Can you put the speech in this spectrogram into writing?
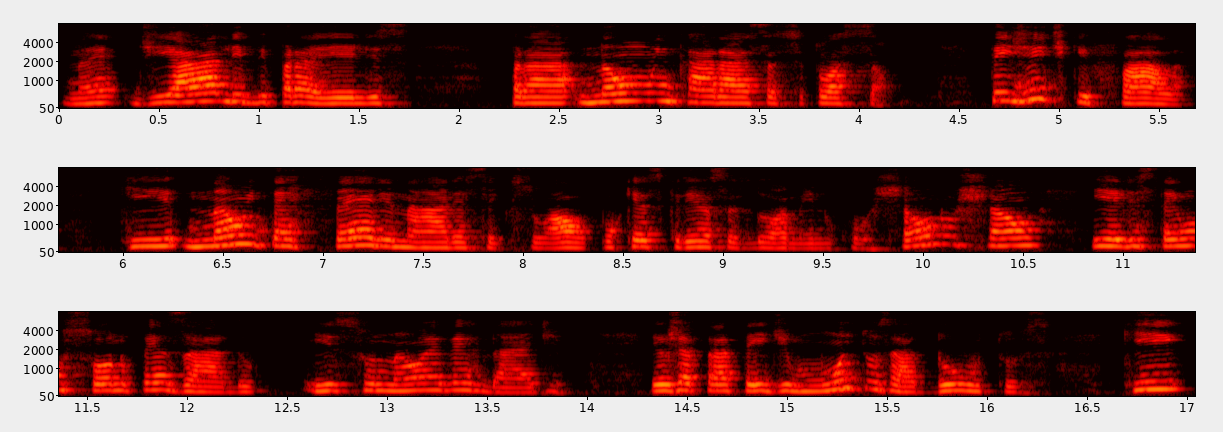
né, de álibi para eles, para não encarar essa situação. Tem gente que fala que não interfere na área sexual porque as crianças dormem no colchão, no chão e eles têm um sono pesado. Isso não é verdade. Eu já tratei de muitos adultos que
